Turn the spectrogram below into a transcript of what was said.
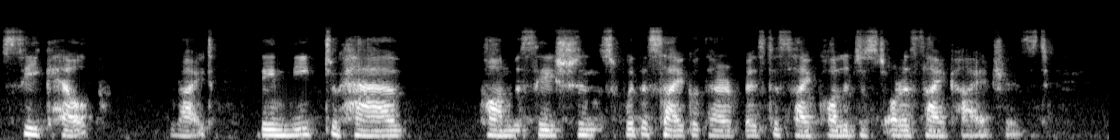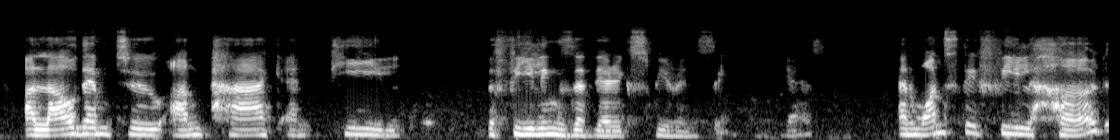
seek help right? They need to have conversations with a psychotherapist, a psychologist, or a psychiatrist. Allow them to unpack and peel the feelings that they're experiencing. Yes. And once they feel heard,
